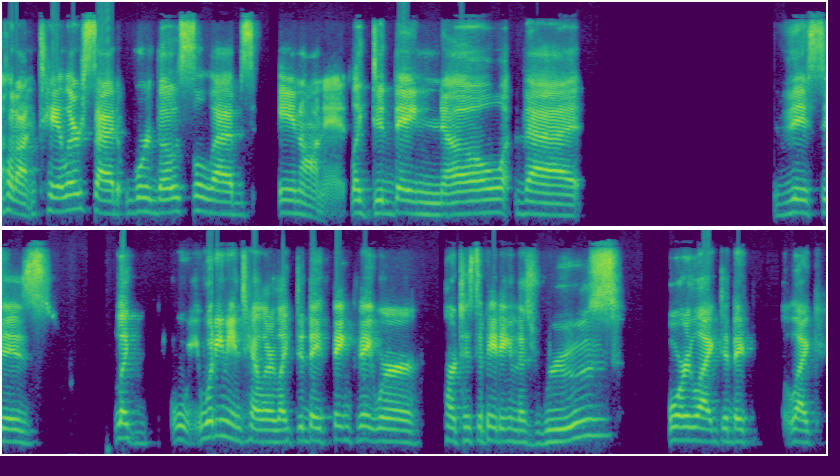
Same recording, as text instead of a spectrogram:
hold on. Taylor said, were those celebs in on it? Like, did they know that this is like, what do you mean, Taylor? Like, did they think they were participating in this ruse? Or like, did they like,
